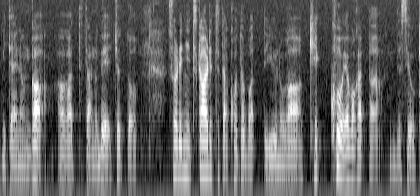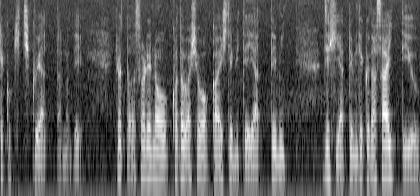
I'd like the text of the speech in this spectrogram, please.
みたいなのが上がってたので、ちょっとそれに使われてた言葉っていうのが結構やばかったんですよ。結構鬼畜やったので、ちょっとそれの言葉紹介してみて、やってみ、ぜひやってみてくださいっていう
